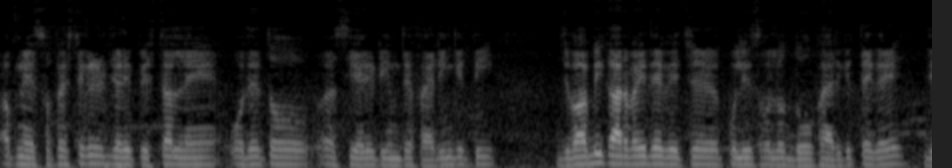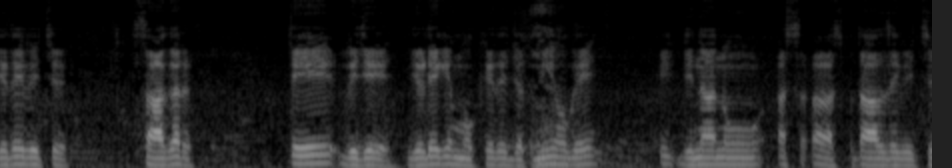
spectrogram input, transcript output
ਆਪਣੇ ਸੋਫਿਸਟੀਕੇਟਡ ਜਿਹੜੇ ਪਿਸਟਲ ਨੇ ਉਹਦੇ ਤੋਂ ਸੀਆਈ ਦੀ ਟੀਮ ਤੇ ਫਾਇਰਿੰਗ ਕੀਤੀ। ਜਵਾਬੀ ਕਾਰਵਾਈ ਦੇ ਵਿੱਚ ਪੁਲਿਸ ਵੱਲੋਂ ਦੋ ਫਾਇਰ ਕੀਤੇ ਗਏ ਜਿਹਦੇ ਵਿੱਚ ਸਾਗਰ ਤੇ ਵਿਜੇ ਜਿਹੜੇ ਕਿ ਮੌਕੇ ਤੇ ਜ਼ਖਮੀ ਹੋ ਗਏ ਜਿਨ੍ਹਾਂ ਨੂੰ ਹਸਪਤਾਲ ਦੇ ਵਿੱਚ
